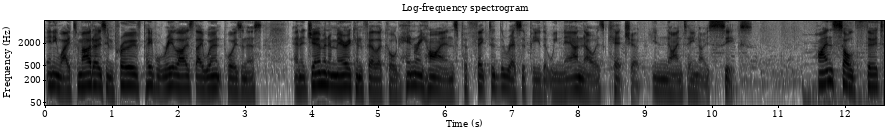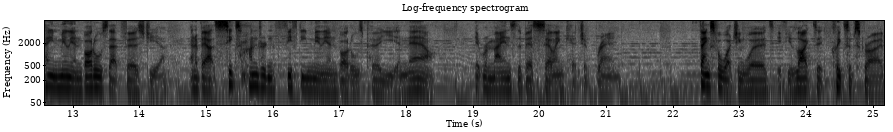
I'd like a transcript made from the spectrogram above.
Anyway, tomatoes improved, people realised they weren't poisonous, and a German American fella called Henry Heinz perfected the recipe that we now know as ketchup in 1906. Heinz sold 13 million bottles that first year and about 650 million bottles per year now. It remains the best selling ketchup brand. Thanks for watching Words. If you liked it, click subscribe.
